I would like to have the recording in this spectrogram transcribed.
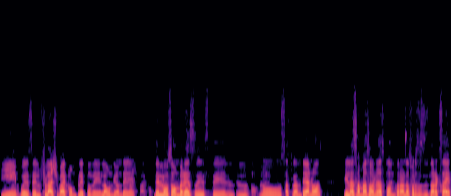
y pues el flashback completo de la unión de, de los hombres, este, los atlanteanos y las Amazonas contra las fuerzas de Darkseid,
